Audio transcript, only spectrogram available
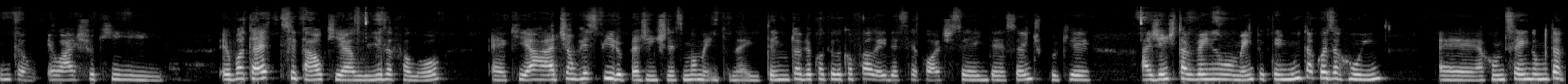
Então, eu acho que. Eu vou até citar o que a Luísa falou, é que a arte é um respiro para a gente nesse momento, né? E tem muito a ver com aquilo que eu falei desse recorte ser interessante, porque a gente está vivendo um momento que tem muita coisa ruim é, acontecendo, muita,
